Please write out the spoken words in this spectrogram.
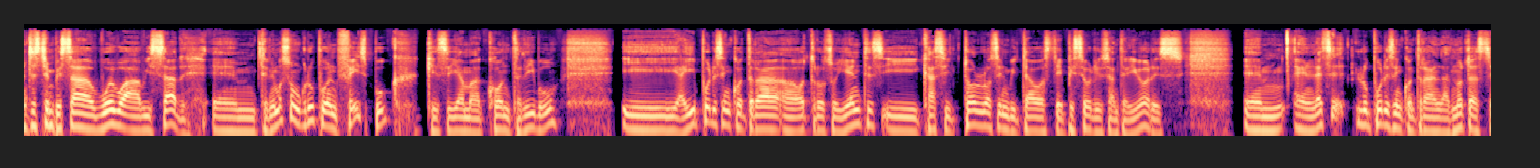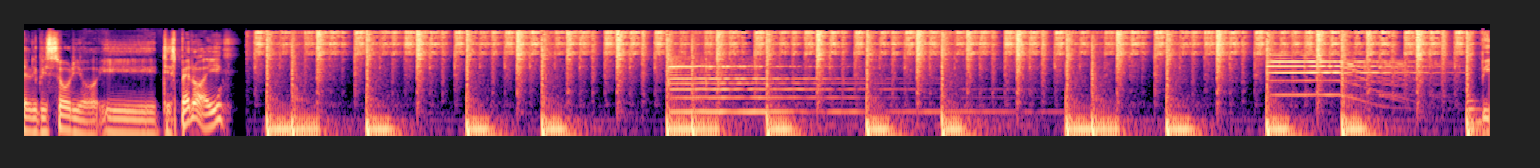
Antes de empezar, vuelvo a avisar, eh, tenemos un grupo en Facebook que se llama Contribu y ahí puedes encontrar a otros oyentes y casi todos los invitados de episodios anteriores. Eh, el enlace lo puedes encontrar en las notas del episodio y te espero ahí.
